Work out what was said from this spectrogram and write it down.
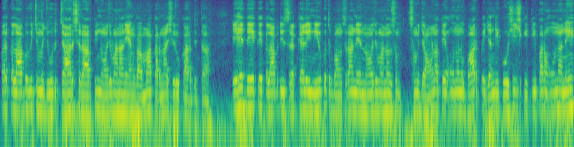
ਪਰ ਕਲੱਬ ਵਿੱਚ ਮੌਜੂਦ ਚਾਰ ਸ਼ਰਾਰਤੀ ਨੌਜਵਾਨਾਂ ਨੇ ਹੰਗਾਮਾ ਕਰਨਾ ਸ਼ੁਰੂ ਕਰ ਦਿੱਤਾ। ਇਹ ਦੇਖ ਕੇ ਕਲੱਬ ਦੀ ਸੁਰੱਖਿਆ ਲਈ ਨਿਯੁਕਤ ਬਾਉਂਸਰਾਂ ਨੇ ਨੌਜਵਾਨਾਂ ਨੂੰ ਸਮਝਾਉਣ ਅਤੇ ਉਹਨਾਂ ਨੂੰ ਬਾਹਰ ਭੇਜਣ ਦੀ ਕੋਸ਼ਿਸ਼ ਕੀਤੀ, ਪਰ ਉਹਨਾਂ ਨੇ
